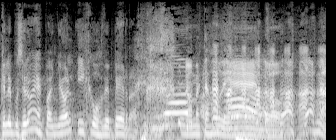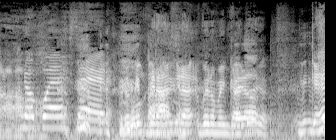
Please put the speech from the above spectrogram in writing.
que le pusieron en español Hijos de Perra. No me estás jodiendo. No. No puede ser. ¿Pero qué Gran- pasa? gran- bueno, me encanta. Pero, mi- ¿Qué es esta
